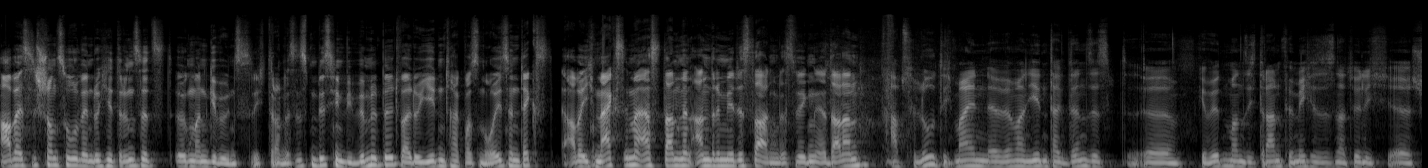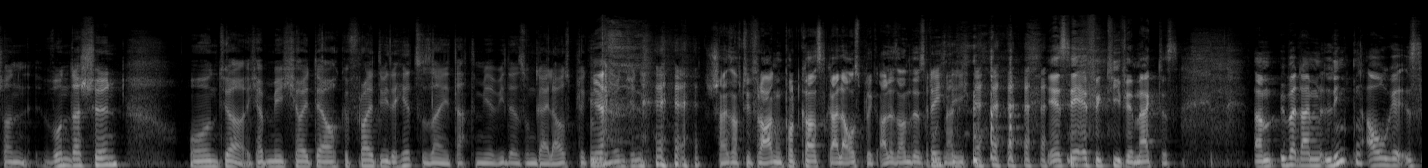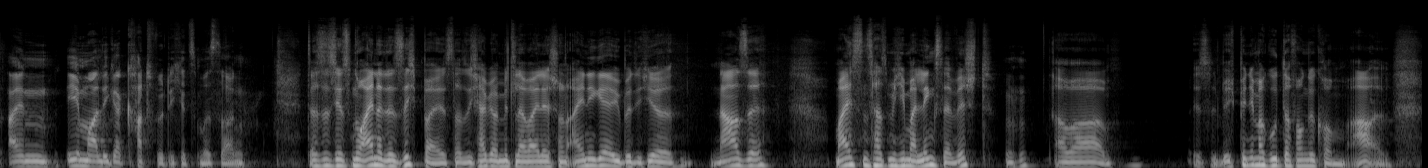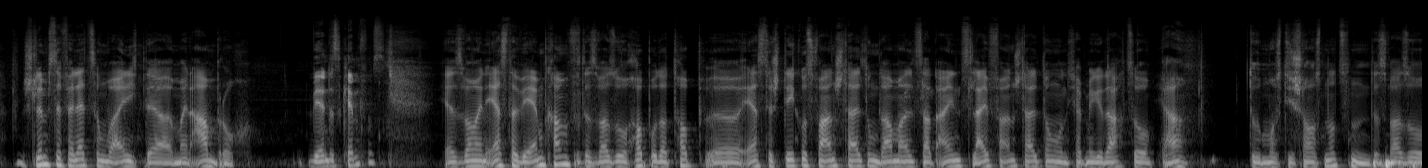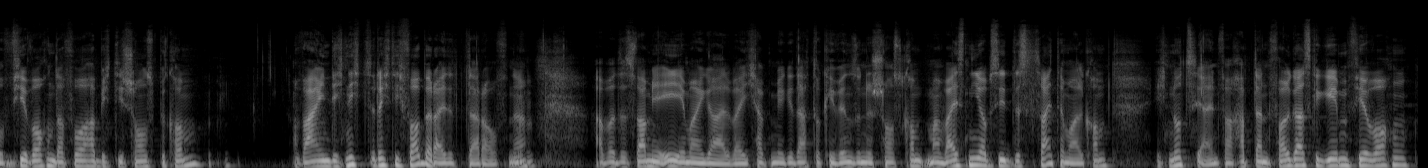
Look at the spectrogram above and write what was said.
Aber es ist schon so, wenn du hier drin sitzt, irgendwann gewöhnst du dich dran. Es ist ein bisschen wie Wimmelbild, weil du jeden Tag was Neues entdeckst. Aber ich merke es immer erst dann, wenn andere mir das sagen. Deswegen äh, da. Absolut. Ich meine, äh, wenn man jeden Tag drin sitzt, äh, gewöhnt man sich dran. Für mich ist es natürlich äh, schon wunderschön. Und ja, ich habe mich heute auch gefreut, wieder hier zu sein. Ich dachte mir, wieder so ein geiler Ausblick in ja. München. Scheiß auf die Fragen, Podcast, geiler Ausblick. Alles andere ist Richtig. gut. Er ist sehr effektiv, ihr merkt es. Ähm, über deinem linken Auge ist ein ehemaliger Cut, würde ich jetzt mal sagen. Das ist jetzt nur einer, der sichtbar ist. Also ich habe ja mittlerweile schon einige über die hier Nase. Meistens hat es mich immer links erwischt, mhm. aber ich bin immer gut davon gekommen. Ah, schlimmste Verletzung war eigentlich der, mein Armbruch während des Kämpfens? Ja, es war mein erster WM-Kampf. Das war so Hop oder Top. Äh, erste Stekos-Veranstaltung, damals Sat 1 Live-Veranstaltung. Und ich habe mir gedacht, so, ja, du musst die Chance nutzen. Das war so vier Wochen davor, habe ich die Chance bekommen. War eigentlich nicht richtig vorbereitet darauf. Ne? Mhm. Aber das war mir eh immer egal, weil ich habe mir gedacht, okay, wenn so eine Chance kommt, man weiß nie, ob sie das zweite Mal kommt. Ich nutze sie einfach. Habe dann Vollgas gegeben, vier Wochen.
